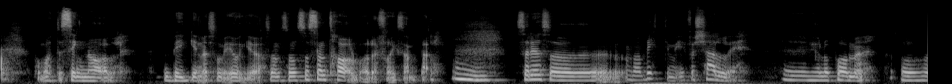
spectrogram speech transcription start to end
på en måte, signalbyggene som vi òg gjør. Sånn, sånn så Sentralbadet, f.eks. Mm. Så det er så vanvittig mye forskjellig eh, vi holder på med. Og,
